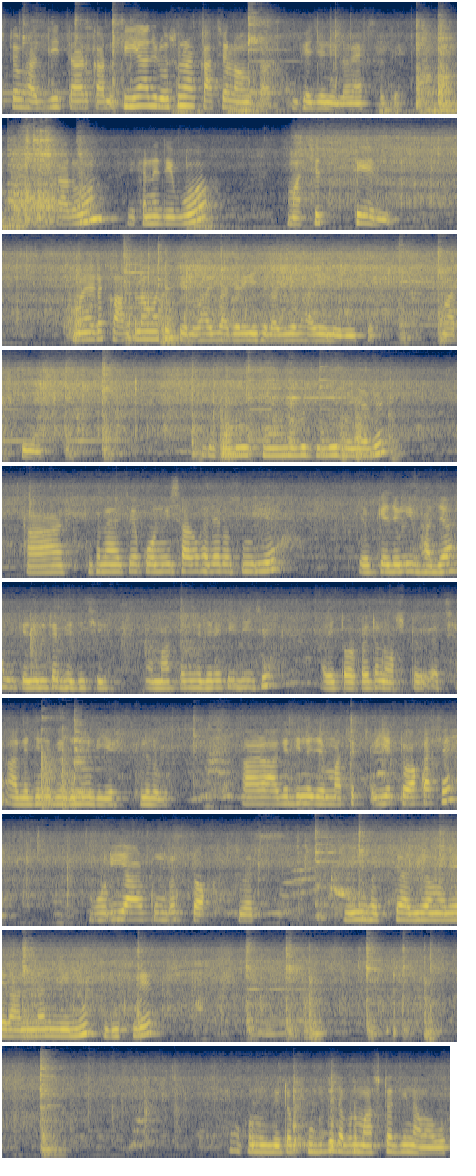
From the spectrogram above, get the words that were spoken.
পেঁয়াজটা ভাজছি তার কারণ পেঁয়াজ, রসুন আর কাঁচা লঙ্কা ভেজে নিলাম একসাথে। কারণ এখানে দেব মাছের তেল। মানে এটা কাতলা মাছের তেল। ভাই বাজারে গিয়েছিল, আজকে ভাই এনে দিয়েছে মাছ কিনে। হলুদ, নুন, হলুদ দিলেই হয়ে যাবে। আর এখানে আছে কলমি শাক ভাজা, রসুন দিয়ে। কেজুলি ভাজা, এই কেজুলিটা ভেজেছি। আর মাছটা ভেজে রেখে দিয়েছি। আর এই তরকারিটা নষ্ট হয়ে গেছে। আগের দিনে বেগুনের দিয়ে ফেলে দেবো। আর আগের দিনে যে মাছের ইয়ের টক আছে, বড়ি আর কুমড়োর টক, ব্যাস। এই হচ্ছে আজকে আমাদের রান্নার মেনু দুপুরে। এখন এটা ফুটবে, তারপরে মাছটা দিয়ে নামাবো।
